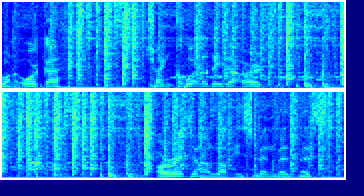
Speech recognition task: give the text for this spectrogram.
one, Orca. Tranquility to Earth. Original Lucky Spin business.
